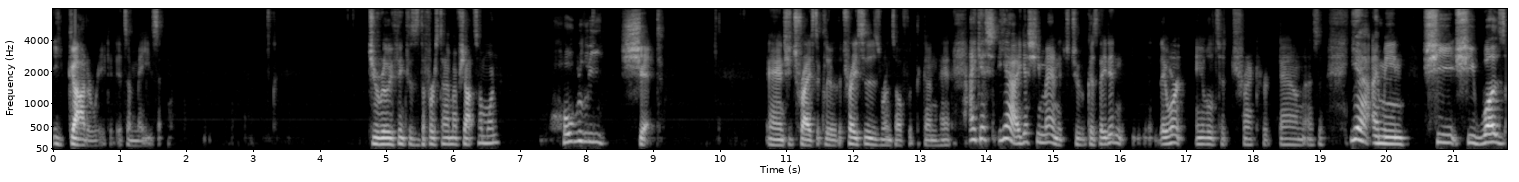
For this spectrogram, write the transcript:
you gotta read it. It's amazing. Do you really think this is the first time I've shot someone? Holy shit. And she tries to clear the traces, runs off with the gun in hand. I guess, yeah, I guess she managed to, because they didn't, they weren't able to track her down as a, yeah, I mean, she, she was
